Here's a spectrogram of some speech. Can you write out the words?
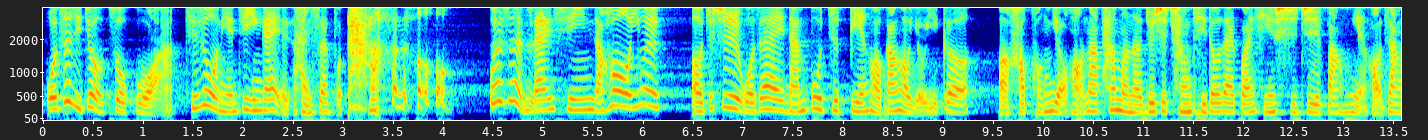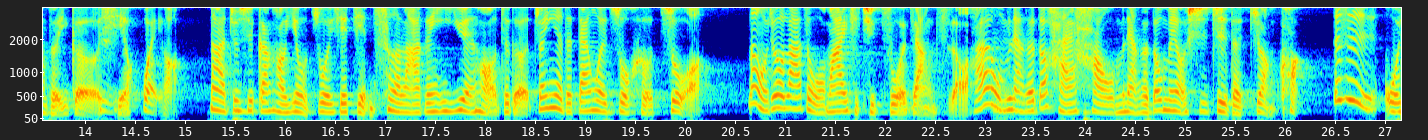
我自己就有做过啊，其实我年纪应该也还算不大，然后我也是很担心。然后因为呃，就是我在南部这边哈，刚好有一个。呃，好朋友哈，那他们呢，就是长期都在关心失智方面哈，这样的一个协会哦，那就是刚好也有做一些检测啦，跟医院哈这个专业的单位做合作，那我就拉着我妈一起去做这样子哦，好像我们两个都还好，我们两个都没有失智的状况，但是我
